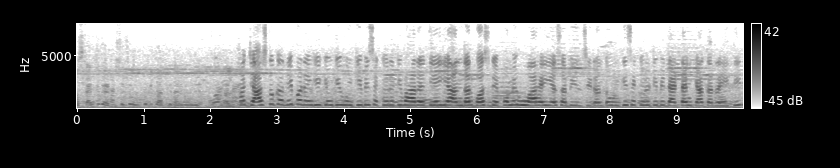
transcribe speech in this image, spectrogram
बस स्टैंड के एडमिनिस्ट्रेशन उनको भी जाँच के दायरे में हाँ। जाँच तो करनी पड़ेगी क्योंकि उनकी भी सिक्योरिटी वहाँ रहती है ये अंदर बस डेपो में हुआ है ये सभी इंसिडेंट तो उनकी सिक्योरिटी भी दैट टाइम क्या कर रही थी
